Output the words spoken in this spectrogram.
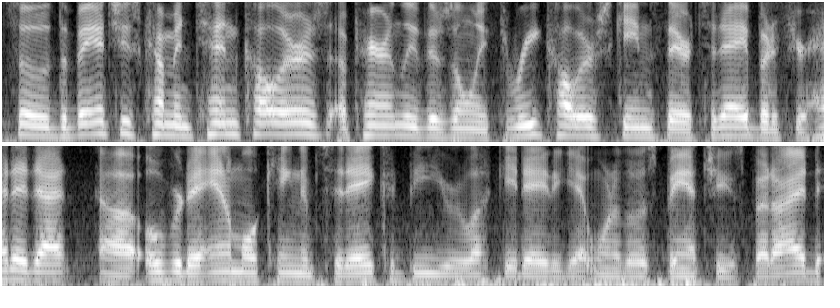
So the Banshees come in 10 colors. Apparently, there's only three color schemes there today, but if you're headed at uh, over to Animal Kingdom today, could be your lucky day to get one of those Banshees. But I'd,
